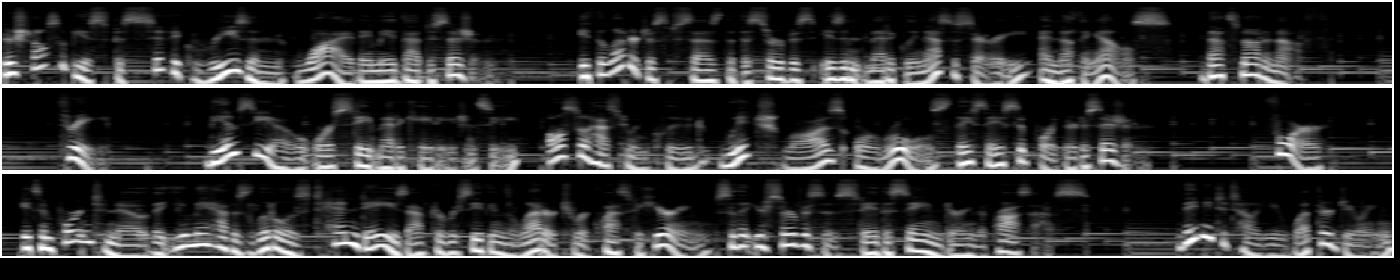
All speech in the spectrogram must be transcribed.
there should also be a specific reason why they made that decision. If the letter just says that the service isn't medically necessary and nothing else, that's not enough. Three, the MCO or state Medicaid agency also has to include which laws or rules they say support their decision. Four, it's important to know that you may have as little as 10 days after receiving the letter to request a hearing so that your services stay the same during the process. They need to tell you what they're doing,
